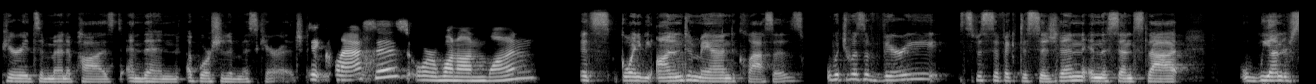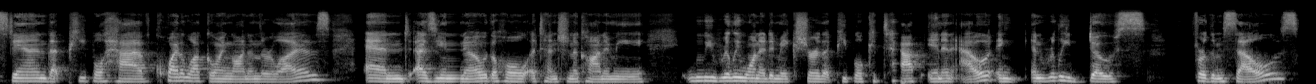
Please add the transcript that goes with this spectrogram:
periods and menopause and then abortion and miscarriage. Is it classes or one-on-one? It's going to be on demand classes, which was a very specific decision in the sense that we understand that people have quite a lot going on in their lives. And as you know, the whole attention economy, we really wanted to make sure that people could tap in and out and, and really dose for themselves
